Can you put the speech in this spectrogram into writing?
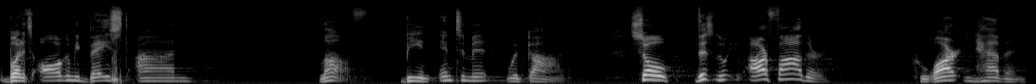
but it's all going to be based on love, being intimate with God. So, this our Father who art in heaven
